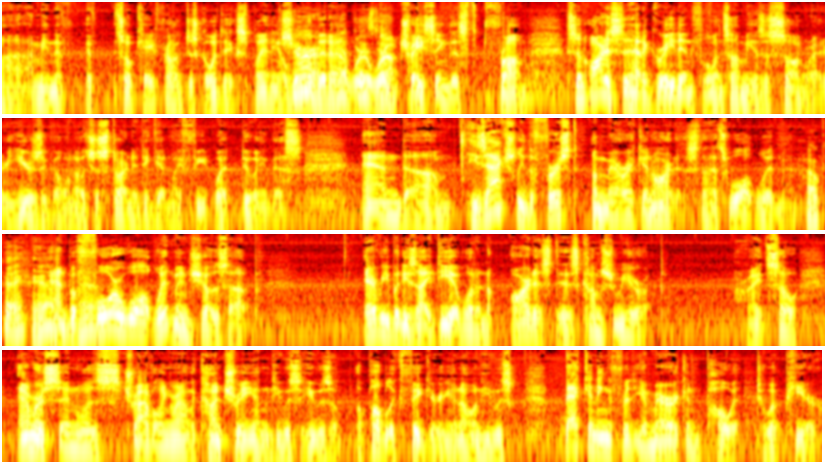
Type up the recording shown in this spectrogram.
uh, I mean, if, if it's okay for, I'll just go into explaining a Sure. little bit Yeah, where, where do. I'm tracing this from. It's an artist that had a great influence on me as a songwriter years ago when I was just starting to get my feet wet doing this. And um, he's actually the first American artist, and that's Walt Whitman. okay? Yeah. And yeah. before Walt Whitman shows up, everybody's idea of what an artist is comes from Europe. Right, so Emerson was traveling around the country, and he was he was a, a public figure, you know, and he was beckoning for the American poet to appear,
